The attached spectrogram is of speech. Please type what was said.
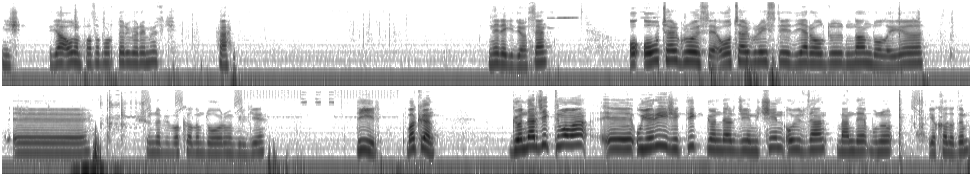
Yeş ya oğlum pasaportları göremiyoruz ki. Heh. Nereye gidiyorsun sen? O Outer Grace. Outer Grace diye yer olduğundan dolayı eee şunda bir bakalım doğru mu bilgi? Değil. Bakın gönderecektim ama eee uyarı yiyecektik göndereceğim için. O yüzden ben de bunu yakaladım.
